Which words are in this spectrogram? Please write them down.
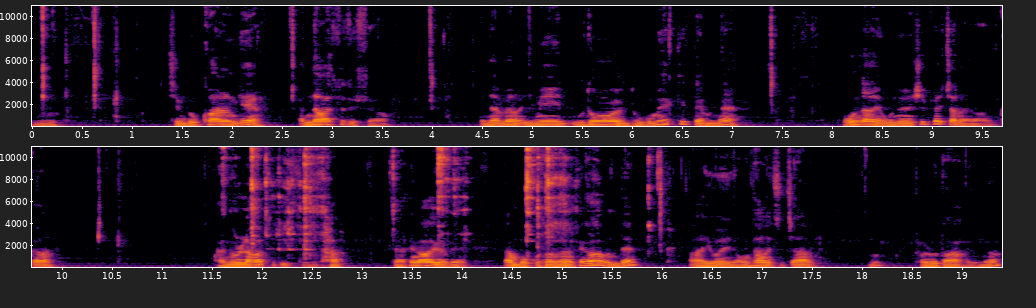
음, 지금 녹화하는 게 안 나갈 수도 있어요. 왜냐면 이미 우동을 녹음했기 때문에 더군다나 오늘 실패했잖아요. 그러니까 안 올라갈 수도 있습니다. 제가 생각하기에 딱 먹고서는 생각하는데 아 이거 영상은 진짜 응? 별로다 그러면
